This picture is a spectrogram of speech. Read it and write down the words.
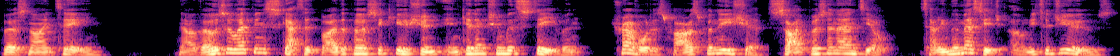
Verse 19 Now those who had been scattered by the persecution in connection with Stephen travelled as far as Phoenicia, Cyprus, and Antioch, telling the message only to Jews.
